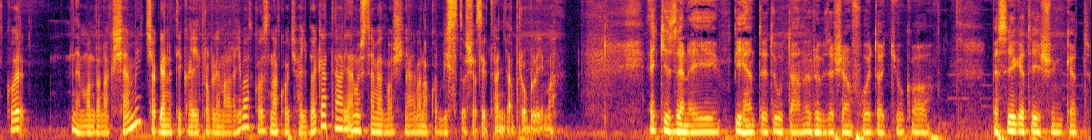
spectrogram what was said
akkor nem mondanak semmit, csak genetikai problémára hivatkoznak, hogyha egy vegetáriánus szemed vashiány van, akkor biztos az étrendje a probléma. Egy kis zenei pihentőt után rövidesen folytatjuk a beszélgetésünket.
